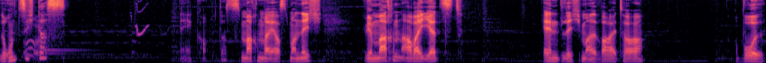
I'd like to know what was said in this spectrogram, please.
Lohnt sich das? Nee, komm, das machen wir erstmal nicht. Wir machen aber jetzt endlich mal weiter. Obwohl.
